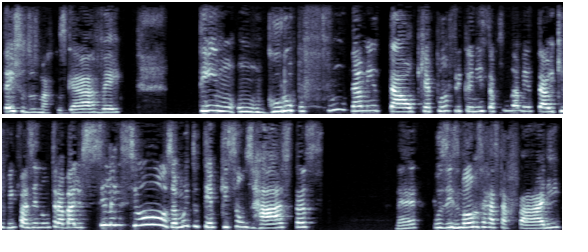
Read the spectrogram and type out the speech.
textos dos Marcos Garvey. Tem um, um grupo fundamental, que é pan-africanista fundamental e que vem fazendo um trabalho silencioso há muito tempo, que são os rastas, né? os irmãos Rastafari,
